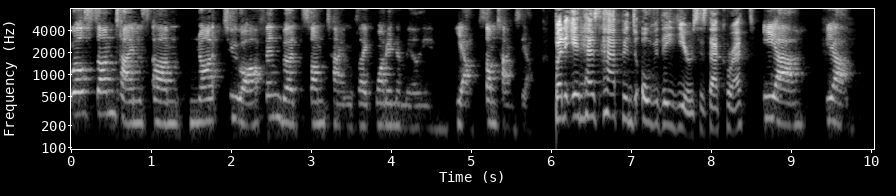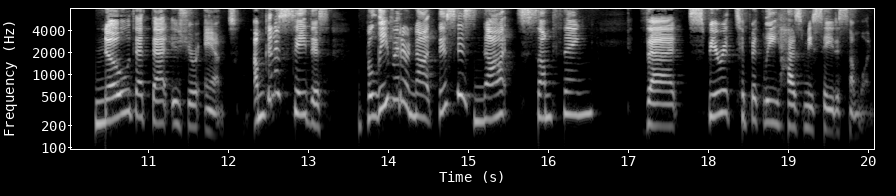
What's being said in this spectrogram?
Well, sometimes, um, not too often, but sometimes, like one in a million. Yeah, sometimes, yeah. but it has happened over the years is that correct Yeah, yeah. know that that is your aunt i'm going to say this believe it or not this is not something that spirit typically has me say to someone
